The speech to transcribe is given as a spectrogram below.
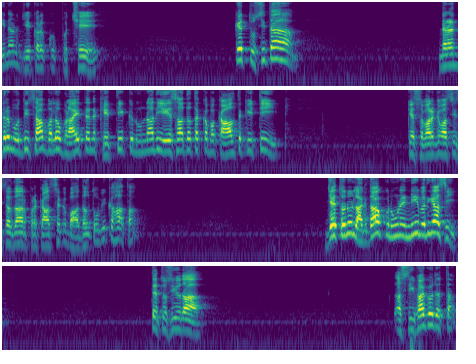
ਇਹਨਾਂ ਨੂੰ ਜੇਕਰ ਕੋਈ ਪੁੱਛੇ ਕਿ ਤੁਸੀਂ ਤਾਂ ਨਰਿੰਦਰ ਮੋਦੀ ਸਾਹਿਬ ਵੱਲੋਂ ਬਣਾਏ ਤਿੰਨ ਖੇਤੀ ਕਾਨੂੰਨਾਂ ਦੀ ਇਸ ਹੱਦ ਤੱਕ ਵਕਾਲਤ ਕੀਤੀ ਕਿ ਸਵਰਗਵਾਸੀ ਸਰਦਾਰ ਪ੍ਰਕਾਸ਼ ਸਿੰਘ ਬਾਦਲ ਤੋਂ ਵੀ ਕਹਾਤਾ। ਜੇ ਤੁਹਾਨੂੰ ਲੱਗਦਾ ਉਹ ਕਾਨੂੰਨ ਇੰਨੀ ਵਧੀਆ ਸੀ, ਤੇ ਤੁਸੀਂ ਉਹਦਾ ਅਸਤੀਫਾ ਕਿਉਂ ਦਿੱਤਾ?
